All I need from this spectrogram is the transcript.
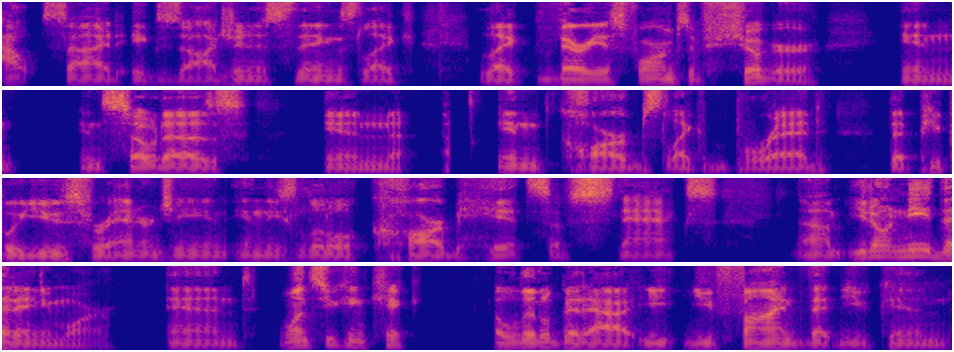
outside exogenous things like like various forms of sugar in in sodas in in carbs like bread that people use for energy and in these little carb hits of snacks. Um, you don't need that anymore. And once you can kick a little bit out, you, you find that you can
